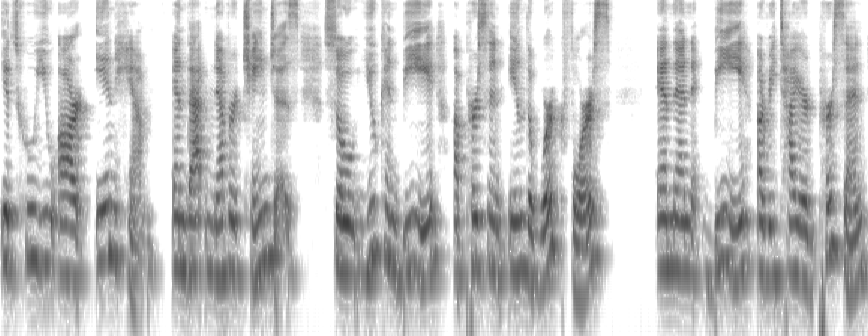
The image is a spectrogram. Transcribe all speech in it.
It's who you are in him and that never changes. So you can be a person in the workforce and then be a retired person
